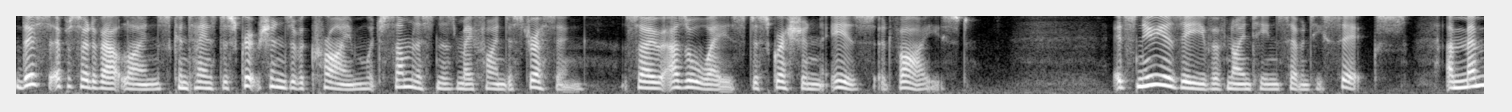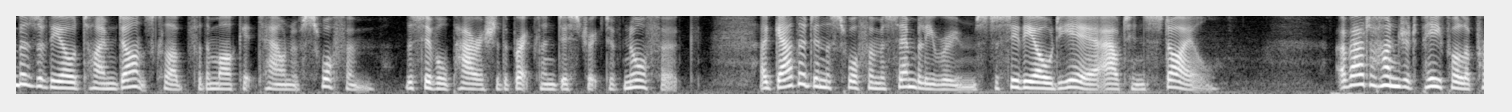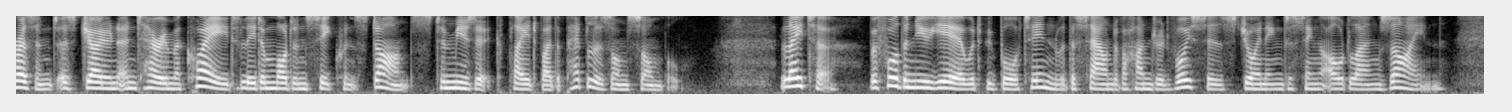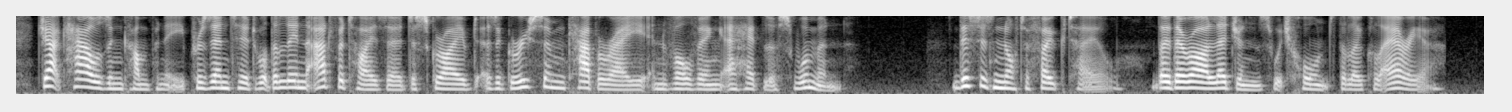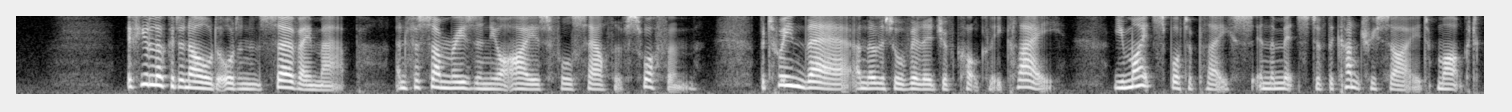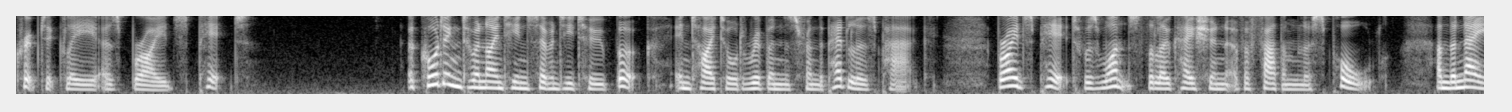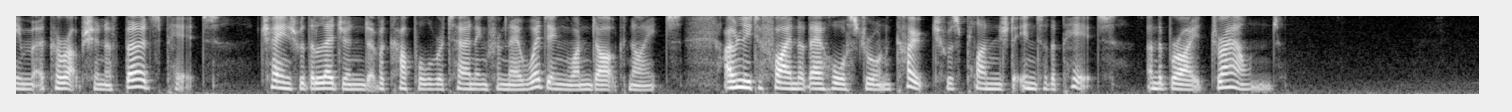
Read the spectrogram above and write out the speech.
This episode of Outlines contains descriptions of a crime which some listeners may find distressing, so, as always, discretion is advised. It's New Year's Eve of 1976, and members of the old time dance club for the market town of Swaffham, the civil parish of the Breckland district of Norfolk, are gathered in the Swaffham assembly rooms to see the old year out in style about a hundred people are present as Joan and Terry McQuaid lead a modern sequence dance to music played by the Pedlars Ensemble. Later, before the new year would be brought in with the sound of a hundred voices joining to sing Auld Lang Syne, Jack Howes and Company presented what the Lynn Advertiser described as a gruesome cabaret involving a headless woman. This is not a folk tale, though there are legends which haunt the local area. If you look at an old Ordnance Survey map, and for some reason your eyes fall south of Swaffham, between there and the little village of Cockley Cley, you might spot a place in the midst of the countryside marked cryptically as Bride's Pit. According to a 1972 book entitled Ribbons from the Peddler's Pack, Bride's Pit was once the location of a fathomless pool, and the name a corruption of Bird's Pit, changed with the legend of a couple returning from their wedding one dark night, only to find that their horse drawn coach was plunged into the pit and the bride drowned.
